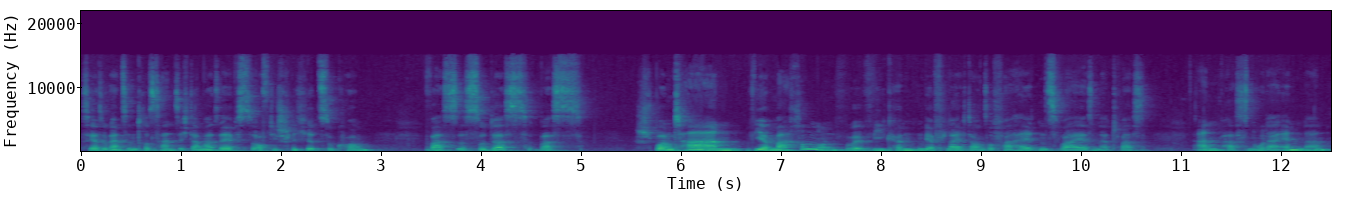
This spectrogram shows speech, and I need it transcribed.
Ist ja so ganz interessant, sich da mal selbst so auf die Schliche zu kommen. Was ist so das, was spontan wir machen und wie könnten wir vielleicht unsere Verhaltensweisen etwas anpassen oder ändern.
